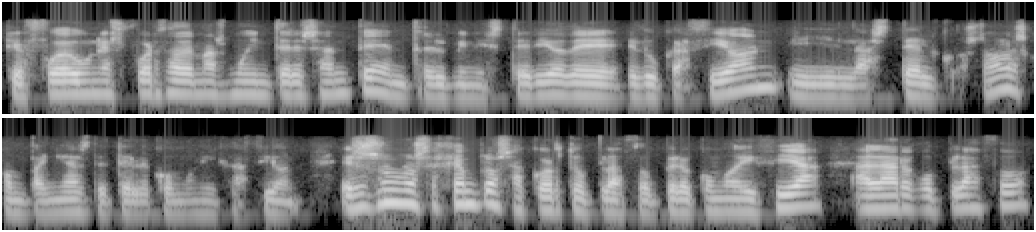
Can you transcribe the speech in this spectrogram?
que fue un esfuerzo además muy interesante entre el Ministerio de Educación y las telcos, ¿no? Las compañías de telecomunicación. Esos son unos ejemplos a corto plazo, pero como decía, a largo plazo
